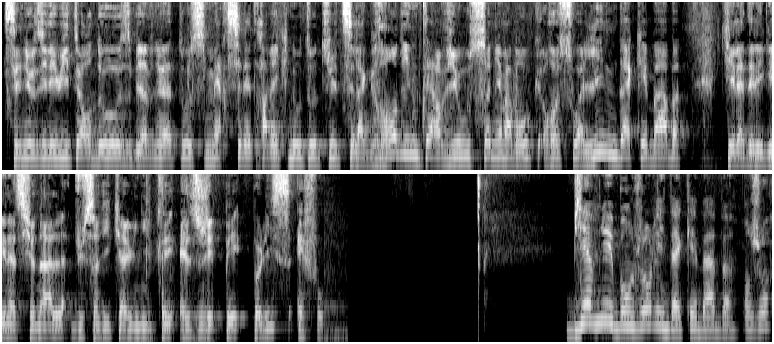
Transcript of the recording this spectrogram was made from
C'est News, il est 8h12. Bienvenue à tous. Merci d'être avec nous tout de suite. C'est la grande interview. Sonia Mabrouk reçoit Linda Kebab, qui est la déléguée nationale du syndicat Unité SGP Police FO. Bienvenue et bonjour Linda Kebab. Bonjour.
